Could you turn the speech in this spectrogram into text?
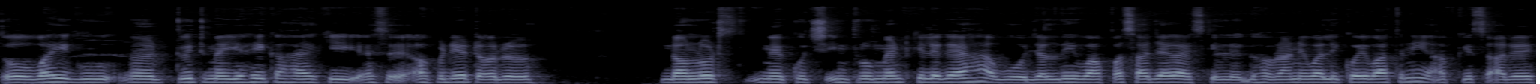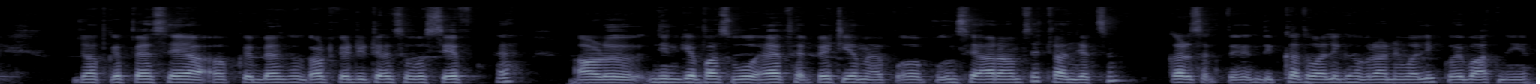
तो वही ट्वीट में यही कहा है कि ऐसे अपडेट और डाउनलोड्स में कुछ इम्प्रूवमेंट के लिए गया है, वो जल्दी वापस आ जाएगा, इसके लिए घबराने वाली कोई बात नहीं आपके सारे जो आपके पैसे या आपके बैंक अकाउंट के डिटेल्स है, वो सेफ़ है और जिनके पास वो ऐप है पेटीएम ऐप आप उनसे आराम से ट्रांजेक्शन कर सकते हैं। दिक्कत वाली, घबराने वाली कोई बात नहीं है।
